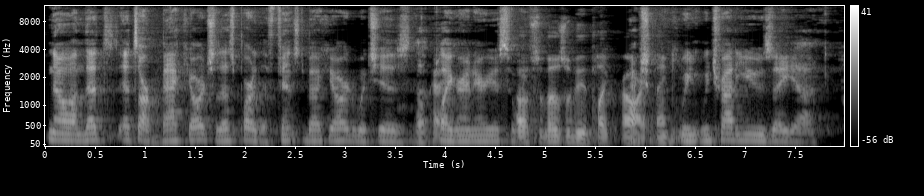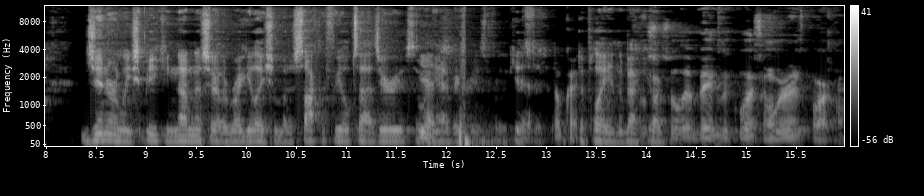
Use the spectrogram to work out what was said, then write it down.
No, and that's that's our backyard. So that's part of the fenced backyard, which is the Okay. playground area. So Oh, so those would be the play, all right, Actually, thank you. We, we try to use a, uh, generally speaking, not necessarily a regulation, but a soccer field size area. So we have areas for the kids Yes, to, okay. to play in the backyard. So that begs the question, where is parking?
